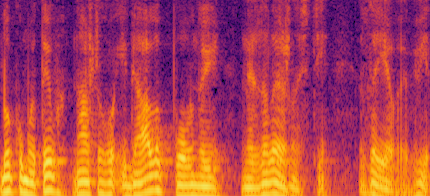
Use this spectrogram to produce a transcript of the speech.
локомотив нашого ідеалу повної незалежності, заявив він.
